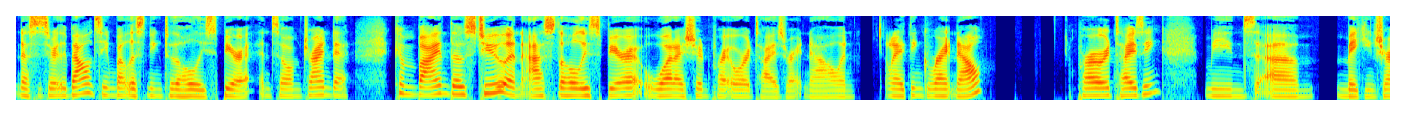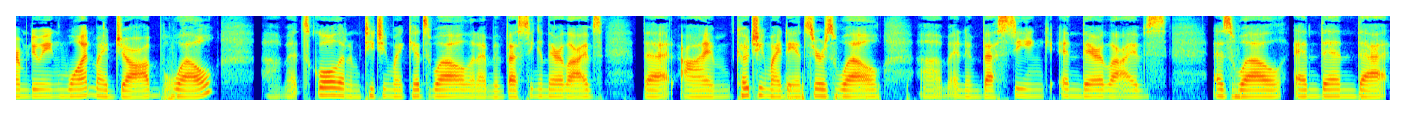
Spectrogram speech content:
necessarily balancing, but listening to the Holy Spirit. And so I'm trying to combine those two and ask the Holy Spirit what I should prioritize right now. And, and I think right now, prioritizing means um, making sure I'm doing one, my job well, um, at school, that I'm teaching my kids well, and I'm investing in their lives, that I'm coaching my dancers well, um, and investing in their lives as well. And then that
